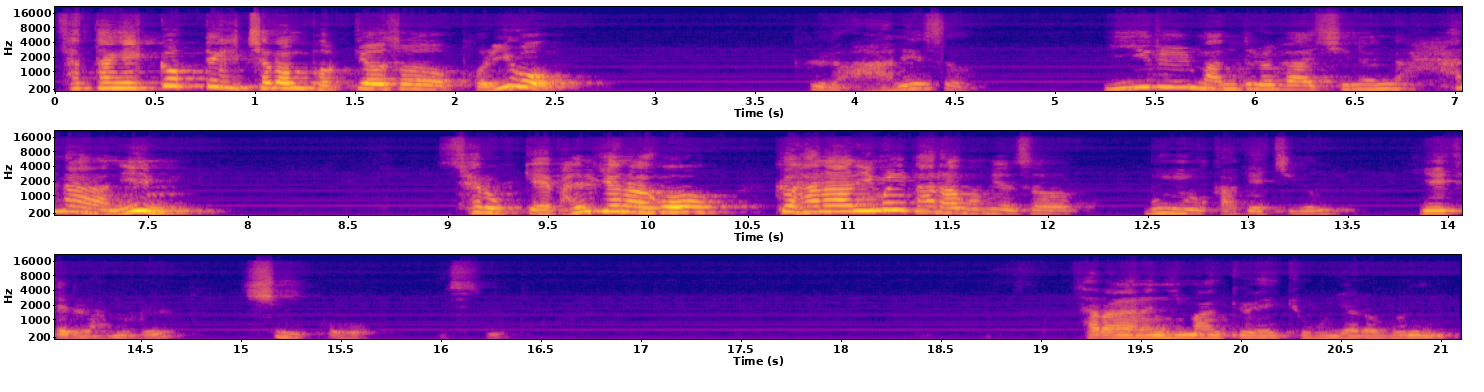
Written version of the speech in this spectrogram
사탕의 껍데기처럼 벗겨서 버리고 그 안에서 일을 만들어 가시는 하나님 새롭게 발견하고 그 하나님을 바라보면서 묵묵하게 지금 예세를 나무를 심고 있습니다. 사랑하는 희망교회 교우 여러분,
